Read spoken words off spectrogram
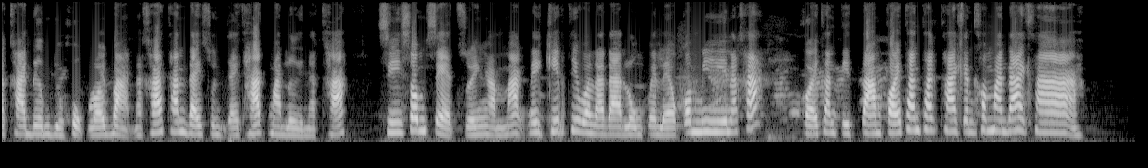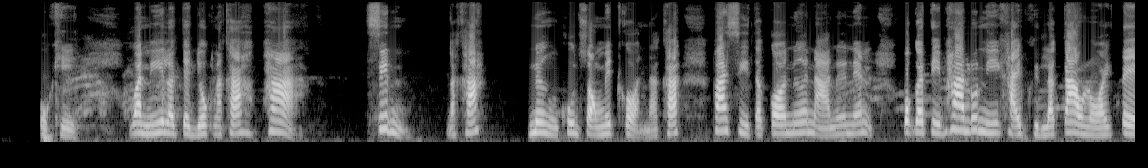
ราคาเดิมอยู่ 600 บาทนะคะ ท่านใดสนใจทักมาเลยนะคะ สีส้มแสดสวยงามมาก ในคลิปที่วรดาลงไปแล้วก็มีนะคะ ขอให้ท่านติดตาม ขอให้ท่านทักทายกันเข้ามาได้ค่ะ โอเค วันนี้เราจะยกนะคะ ผ้าสิ้นนะคะหนึ่งคูณสองเม็ดก่อนนะคะ ผ้าสีตะกอเนื้อหนาเนื้อแน่น ปกติผ้ารุ่นนี้ขายผืนละเก้าร้อยแต่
